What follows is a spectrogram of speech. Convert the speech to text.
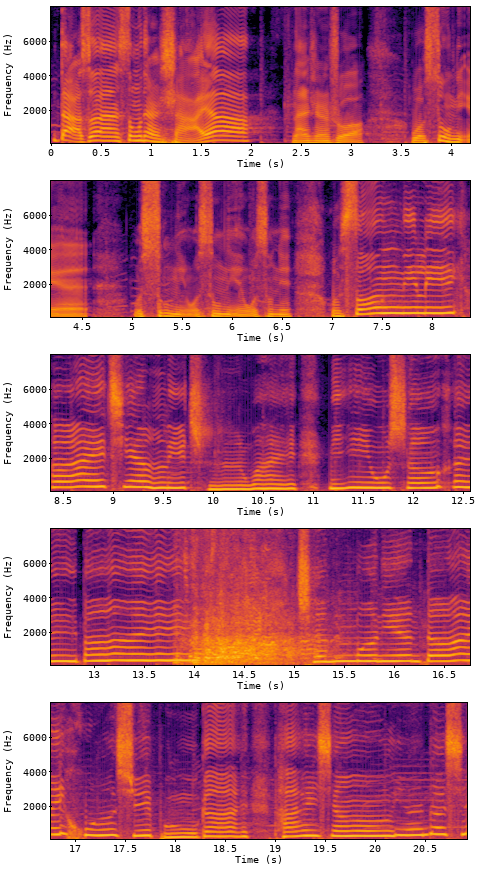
你打算送我点啥呀？”男生说：“我送你。”我送你，我送你，我送你，我送你离开千里之外，你无声黑白。沉默年代或许不该太想远的相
